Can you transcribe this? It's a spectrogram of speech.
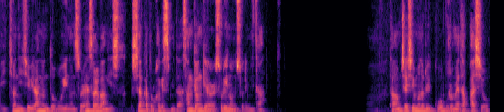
2021학년도 모의 논술 해설 강의 시- 시작하도록 하겠습니다. 상경계열 수리 논술입니다. 어, 다음 제시문을 읽고 물음에 답하시오.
